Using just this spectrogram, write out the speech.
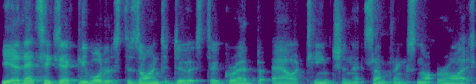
Yeah, that's exactly what it's designed to do. It's to grab our attention that something's not right.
